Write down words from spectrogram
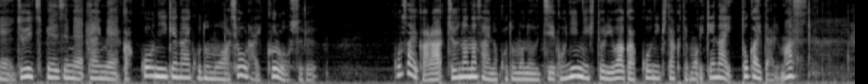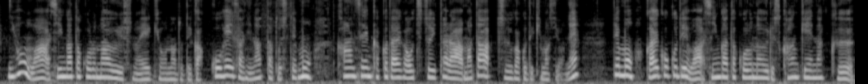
えー、11ページ目、題名学校に行けない子どもは将来苦労する。5歳から17歳の子供のうち5人に1人は学校に行きたくても行けないと書いてあります。日本は新型コロナウイルスの影響などで学校閉鎖になったとしても感染拡大が落ち着いたらまた通学できますよね。でも外国では新型コロナウイルス関係なく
